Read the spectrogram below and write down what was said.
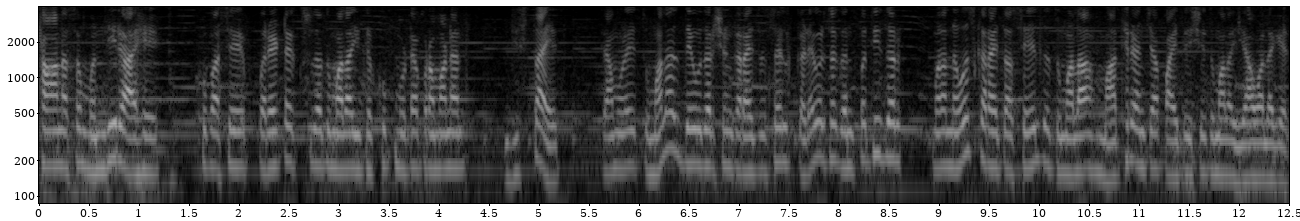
छान असं मंदिर आहे. खूप असे पर्यटक सुद्धा तुम्हाला इथे खूप मोठ्या प्रमाणात दिसत आहेत. त्यामुळे तुम्हाला देवदर्शन करायचं असेल कडेवरचा गणपती जर तुम्हाला नवस करायचा असेल तर तुम्हाला माथेरानच्या पायथ्याशी तुम्हाला यावं लागेल.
